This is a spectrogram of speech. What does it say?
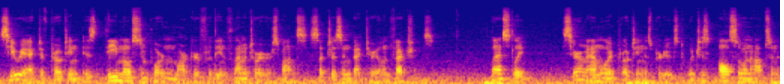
C-reactive protein is the most important marker for the inflammatory response, such as in bacterial infections. Lastly, serum amyloid protein is produced, which is also an opsonin.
